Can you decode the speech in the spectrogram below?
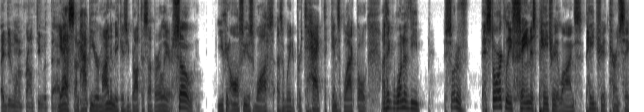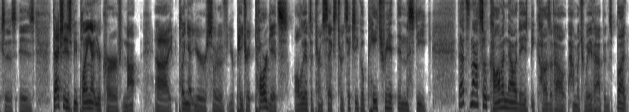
I did want to prompt you with that. Yes, I'm happy you reminded me because you brought this up earlier. So you can also use Wasp as a way to protect against Black Bolt. I think one of the sort of historically famous Patriot lines, Patriot turn sixes, is to actually just be playing out your curve, not uh, playing out your sort of your Patriot targets all the way up to turn six. Turn six, you go Patriot, then Mystique. That's not so common nowadays because of how, how much wave happens. But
